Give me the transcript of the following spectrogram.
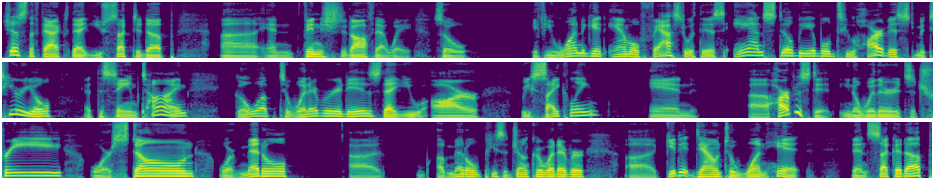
Just the fact that you sucked it up uh, and finished it off that way. So, if you want to get ammo fast with this and still be able to harvest material at the same time, go up to whatever it is that you are recycling and uh, harvest it. You know, whether it's a tree or stone or metal. Uh, a metal piece of junk or whatever, uh, get it down to one hit, then suck it up,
